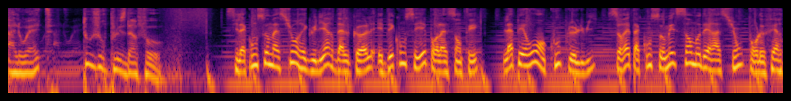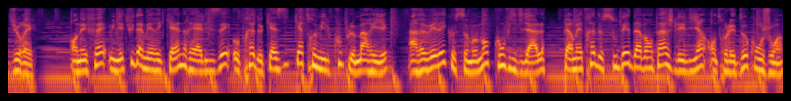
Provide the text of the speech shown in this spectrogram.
Alouette, toujours plus d'infos. Si la consommation régulière d'alcool est déconseillée pour la santé, l'apéro en couple, lui, serait à consommer sans modération pour le faire durer. En effet, une étude américaine réalisée auprès de quasi 4000 couples mariés a révélé que ce moment convivial permettrait de souder davantage les liens entre les deux conjoints.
